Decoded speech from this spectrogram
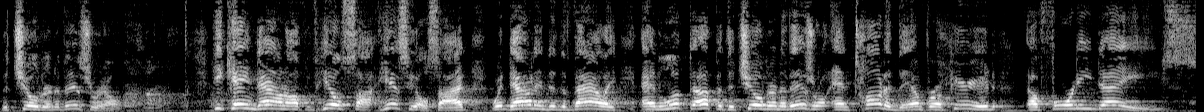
the children of Israel. He came down off of hillside, his hillside, went down into the valley, and looked up at the children of Israel and taunted them for a period of 40 days.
